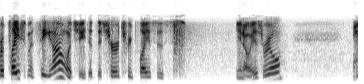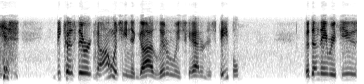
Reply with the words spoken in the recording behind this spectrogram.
replacement theology that the church replaces, you know, Israel. because they're acknowledging that God literally scattered his people, but then they refuse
